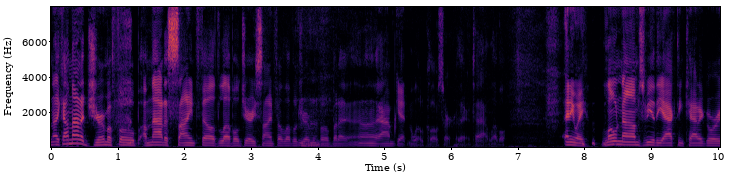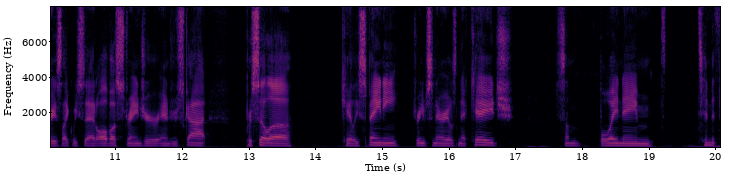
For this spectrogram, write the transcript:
like i'm not a germaphobe i'm not a seinfeld level jerry seinfeld level germaphobe but I, uh, i'm getting a little closer there to that level anyway lone noms via the acting categories like we said all of us stranger andrew scott priscilla Cailee Spaeny dream scenarios nick cage some boy named Timoth-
